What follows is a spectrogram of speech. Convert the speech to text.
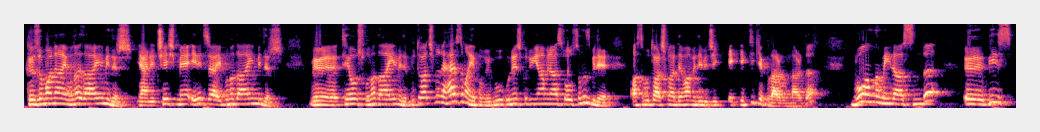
Krizomanay buna dahil midir? Yani Çeşme, Eritre'yi buna dahil midir? Ve Teos buna dahil midir? Bu tartışmalar her zaman yapılıyor. Bu UNESCO Dünya Mirası olsanız bile aslında bu tartışmalar devam edebilecek eklektik yapılar bunlarda. Bu anlamıyla aslında e, biz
